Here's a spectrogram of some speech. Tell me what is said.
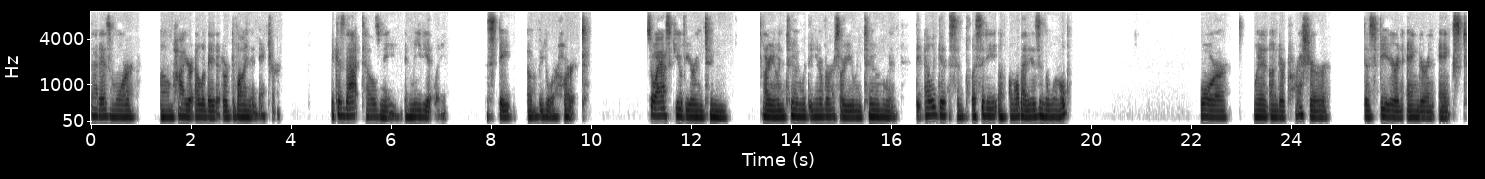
that is more um, higher elevated or divine in nature? Because that tells me immediately the state of your heart. So i ask you if you're in tune are you in tune with the universe are you in tune with the elegant simplicity of all that is in the world or when under pressure does fear and anger and angst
